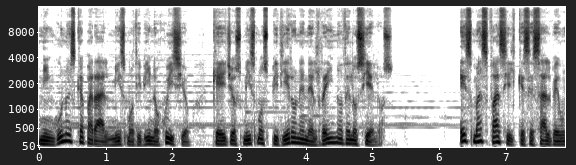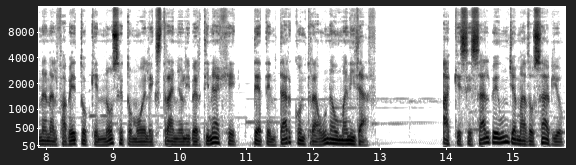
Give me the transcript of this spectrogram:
Ninguno escapará al mismo divino juicio que ellos mismos pidieron en el reino de los cielos. Es más fácil que se salve un analfabeto que no se tomó el extraño libertinaje de atentar contra una humanidad. A que se salve un llamado sabio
